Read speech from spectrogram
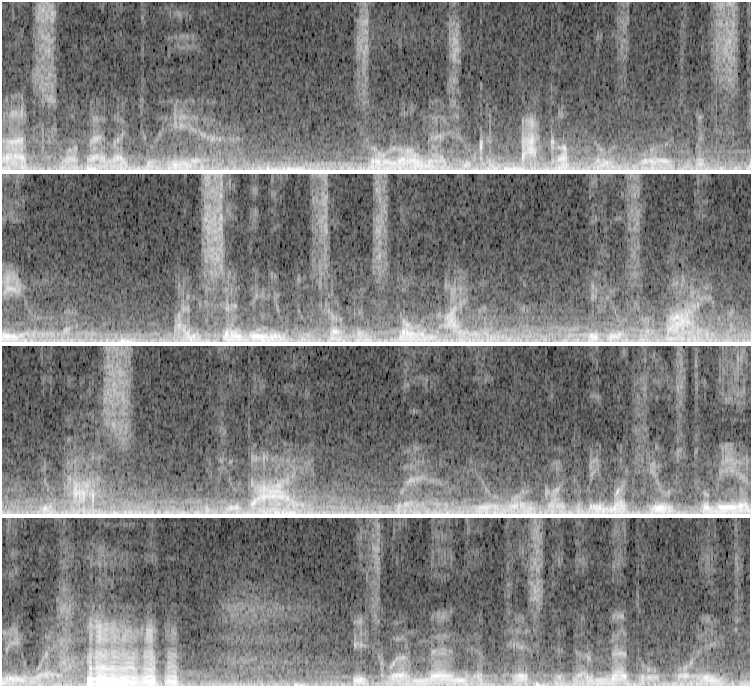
That's what I like to hear. So long as you can back up those words with steel. I'm sending you to Serpentstone Island. If you survive, you pass. If you die, well, you weren't going to be much use to me anyway. It's where men have tested their metal for ages.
